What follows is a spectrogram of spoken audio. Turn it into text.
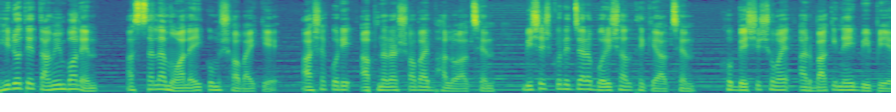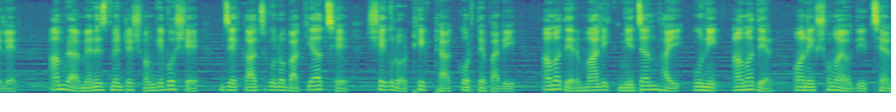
ভিডিওতে তামিম বলেন আসসালামু আলাইকুম সবাইকে। আশা করি আপনারা সবাই ভালো আছেন। বিশেষ করে যারা বরিশাল থেকে আছেন, খুব বেশি সময় আর বাকি নেই বিপিএল এর। আমরা ম্যানেজমেন্টের সঙ্গে বসে যে কাজগুলো বাকি আছে, সেগুলো ঠিকঠাক করতে পারি। আমাদের মালিক মিজান ভাই, উনি আমাদের অনেক সময়ও দিচ্ছেন।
